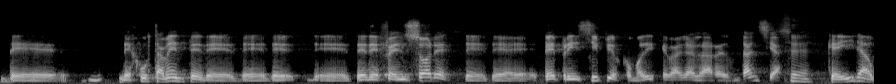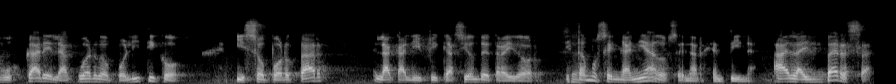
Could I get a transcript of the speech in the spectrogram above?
de, justamente de, defensores de, principios, como dije, vaya la redundancia, que ir a buscar el acuerdo político y soportar la calificación de traidor. Estamos engañados en Argentina, a la inversa.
